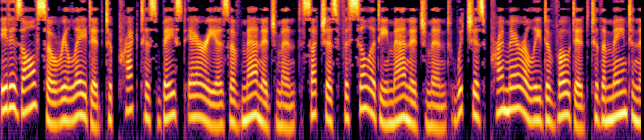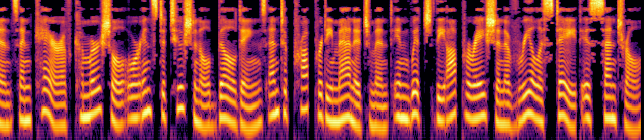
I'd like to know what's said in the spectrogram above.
It is also related to practice-based areas of management such as facility management which is primarily devoted to the maintenance and care of commercial or institutional buildings and to property management in which the operation of real estate is central.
